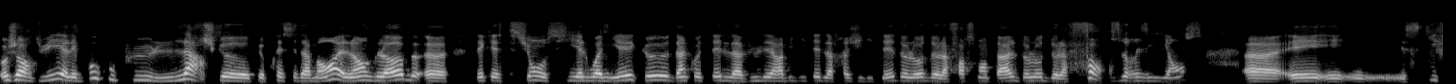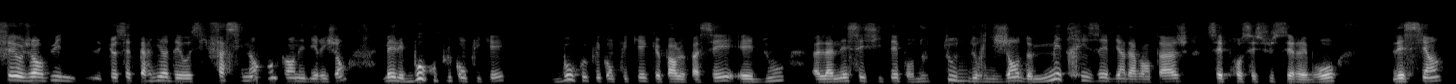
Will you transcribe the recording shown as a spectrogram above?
Aujourd'hui, elle est beaucoup plus large que, que précédemment. Elle englobe euh, des questions aussi éloignées que d'un côté de la vulnérabilité, de la fragilité, de l'autre de la force mentale, de l'autre de la force de résilience. Euh, et, et, ce qui fait aujourd'hui que cette période est aussi fascinante quand on est dirigeant, mais elle est beaucoup plus compliquée, beaucoup plus compliquée que par le passé, et d'où la nécessité pour tout dirigeant de maîtriser bien davantage ses processus cérébraux, les siens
